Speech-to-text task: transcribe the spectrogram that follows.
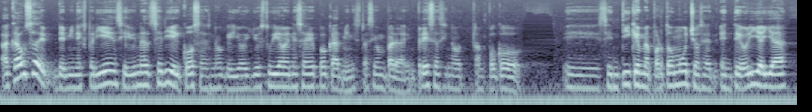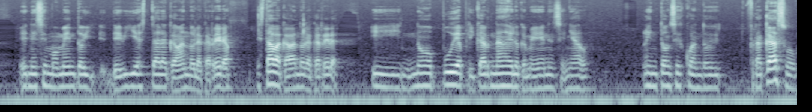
a causa de, de, mi inexperiencia y una serie de cosas, ¿no? que yo, yo estudiaba en esa época administración para empresas y no tampoco eh, sentí que me aportó mucho, o en teoría ya en ese momento debía estar acabando la carrera, estaba acabando la carrera y no pude aplicar nada de lo que me habían enseñado. Entonces cuando fracaso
